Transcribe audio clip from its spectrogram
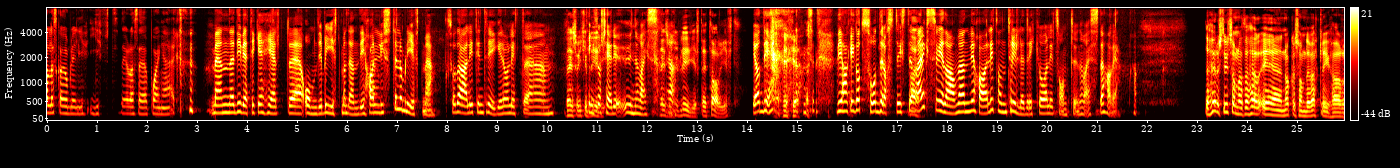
Alle skal jo bli gift. Det er jo det som er poenget her. Men de vet ikke helt om de blir gift med den de har lyst til å bli gift med. Så det er litt intriger og litt uh, som ting blir, som skjer underveis. De som ja. ikke blir gift, de tar gift. Ja, det. vi har ikke gått så drastisk til verks, vi da, men vi har litt sånn trylledrikke og litt sånt underveis. Det har vi. Ja. Det høres ut som at dette er noe som det virkelig har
